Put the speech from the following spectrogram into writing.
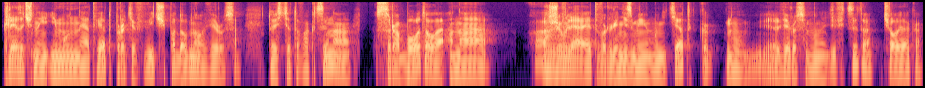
клеточный иммунный ответ против ВИЧ подобного вируса. То есть эта вакцина сработала, она оживляет в организме иммунитет, как, ну, вирус иммунодефицита человека.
